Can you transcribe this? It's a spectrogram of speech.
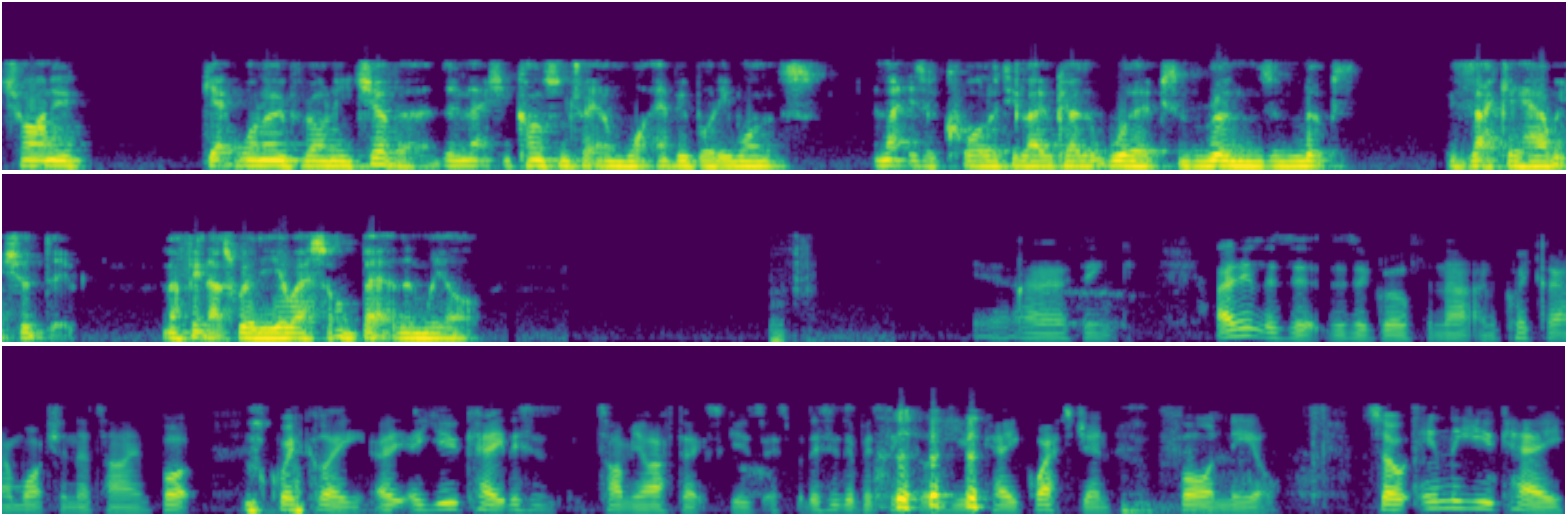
trying to get one over on each other than actually concentrate on what everybody wants. And that is a quality loco that works and runs and looks exactly how it should do. And I think that's where the US are better than we are. Yeah, I think I think there's a there's a growth in that, and quickly I'm watching the time, but quickly a, a UK. This is Tom. You'll have to excuse this, but this is a particularly UK question for Neil. So in the UK,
